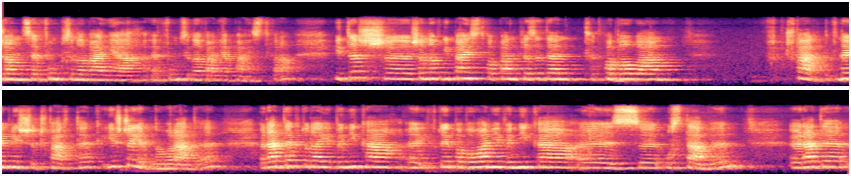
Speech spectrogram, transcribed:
dotyczące funkcjonowania, funkcjonowania państwa. I też, Szanowni Państwo, Pan Prezydent powoła w, czwart, w najbliższy czwartek jeszcze jedną radę. Radę, która wynika, e, której powołanie wynika e, z ustawy. Radę,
